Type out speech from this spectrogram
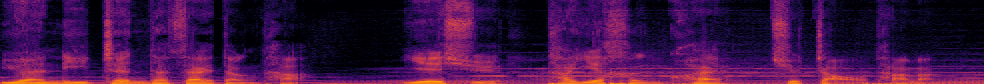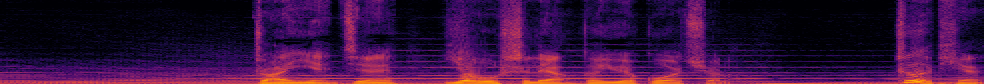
袁丽真的在等他，也许他也很快去找他了。转眼间又是两个月过去了。这天，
